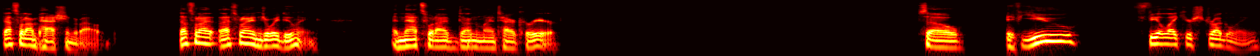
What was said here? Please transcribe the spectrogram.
That's what I'm passionate about. That's what I that's what I enjoy doing. And that's what I've done my entire career. So, if you feel like you're struggling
